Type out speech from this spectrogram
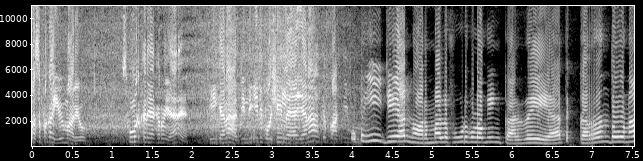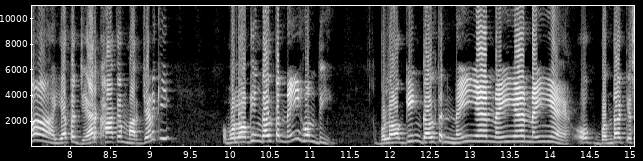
ਬਸ ਭਕਾਈ ਵੀ ਮਾਰਿਓ ਸਪੋਰਟ ਕਰਿਆ ਕਰੋ ਯਾਰ ਠੀਕ ਹੈ ਨਾ ਜ਼ਿੰਦਗੀ 'ਚ ਕੋਸ਼ਿਸ਼ ਲੈ ਆ ਨਾ ਤੇ ਬਾਕੀ ਉਹ ਆ ਨਾਰਮਲ ਫੂਡ ਬਲੌਗਿੰਗ ਕਰ ਰਹੇ ਆ ਤੇ ਕਰਨ ਦੋ ਨਾ ਜਾਂ ਤਾਂ ਜ਼ਹਿਰ ਖਾ ਕੇ ਮਰ ਜਾਣ ਕੀ ਬਲੌਗਿੰਗ ਗਲਤ ਨਹੀਂ ਹੁੰਦੀ। ਬਲੌਗਿੰਗ ਗਲਤ ਨਹੀਂ ਹੈ ਨਹੀਂ ਹੈ ਨਹੀਂ ਹੈ। ਉਹ ਬੰਦਾ ਕਿਸ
